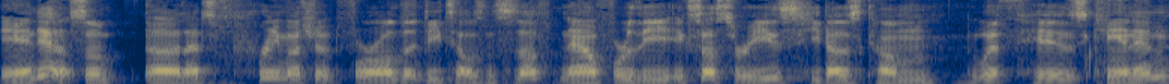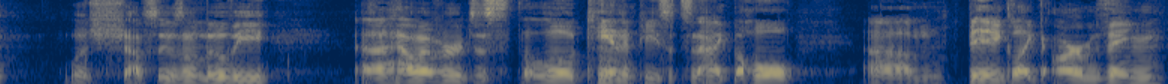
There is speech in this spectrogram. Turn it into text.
And yeah, so uh, that's pretty much it for all the details and stuff. Now, for the accessories, he does come with his cannon, which obviously was in the movie. Uh, however, just a little cannon piece. It's not like the whole um, big, like, arm thing.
